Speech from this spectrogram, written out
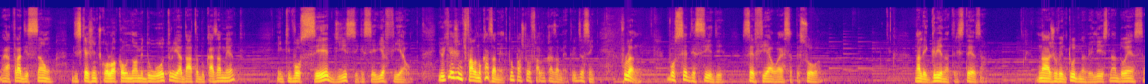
né? a tradição diz que a gente coloca o nome do outro e a data do casamento, em que você disse que seria fiel. E o que a gente fala no casamento? O que um pastor fala no casamento? Ele diz assim: Fulano, você decide ser fiel a essa pessoa? Na alegria, na tristeza, na juventude, na velhice, na doença,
